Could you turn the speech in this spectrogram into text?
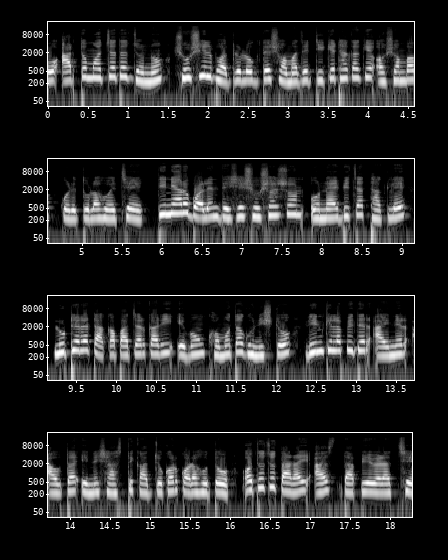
ও আত্মমর্যাদার জন্য সুশীল ভদ্রলোকদের সমাজে টিকে থাকাকে অসম্ভব করে তোলা হয়েছে। তিনি আরও বলেন, দেশে সুশাসন ও ন্যায় বিচার থাকলে লুঠেরা টাকা পাচারকারী এবং ক্ষমতা ঘনিষ্ঠ ঋণখেলাপিদের আইনের আওতা এনে শাস্তি কার্যকর করা হতো, অথচ তারাই আজ দাপিয়ে বেড়াচ্ছে।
